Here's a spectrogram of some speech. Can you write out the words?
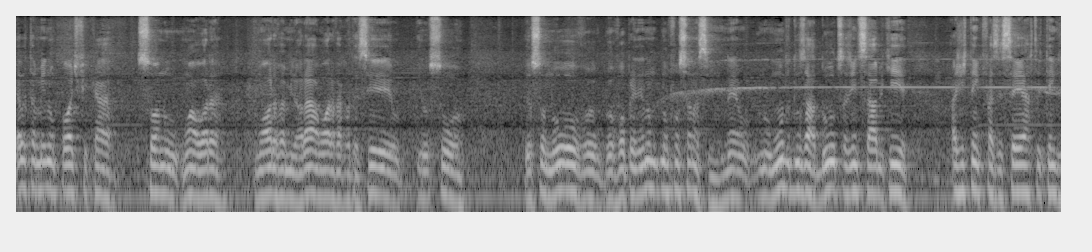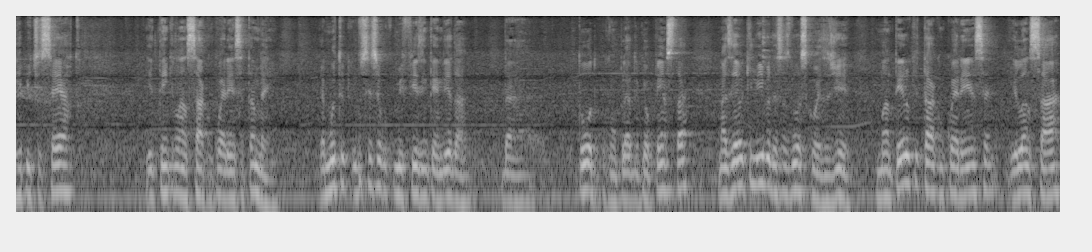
ela também não pode ficar só no uma hora, uma hora vai melhorar, uma hora vai acontecer. Eu, eu sou eu sou novo, eu vou aprender, não, não funciona assim, né? No mundo dos adultos a gente sabe que a gente tem que fazer certo e tem que repetir certo e tem que lançar com coerência também. É muito, não sei se eu me fiz entender da, da todo por completo do que eu penso, tá? Mas é o equilíbrio dessas duas coisas de manter o que está com coerência e lançar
